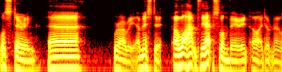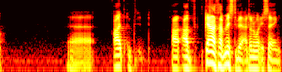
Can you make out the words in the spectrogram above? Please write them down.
What's stirring? Uh, where are we? I missed it. Oh, what happened to the Epsilon variant? Oh, I don't know. Uh, I, I, have Gareth, I've missed a bit. I don't know what you're saying.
